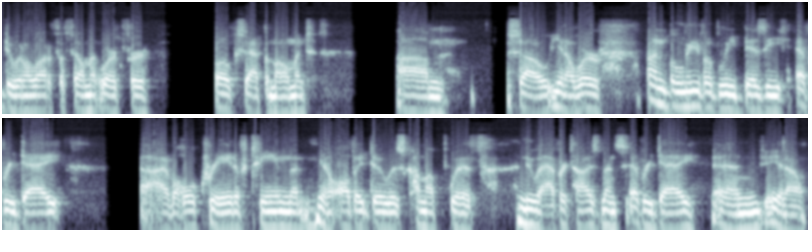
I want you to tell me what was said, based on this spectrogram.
doing a lot of fulfillment work for folks at the moment. Um, so, you know, we're unbelievably busy every day. Uh, I have a whole creative team that, you know, all they do is come up with new advertisements every day. And, you know,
